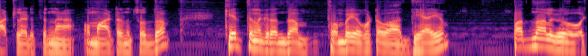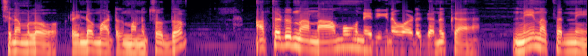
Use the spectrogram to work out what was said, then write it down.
మాట్లాడుతున్న ఓ మాటను చూద్దాం. కీర్తన గ్రంథం తొంభై ఒకటవ అధ్యాయం పద్నాలుగో వచనంలో రెండో మాటను మనం చూద్దాం. అతడు నా నామము నెరిగినవాడు గనుక నేను అతన్ని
